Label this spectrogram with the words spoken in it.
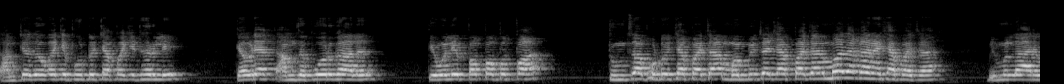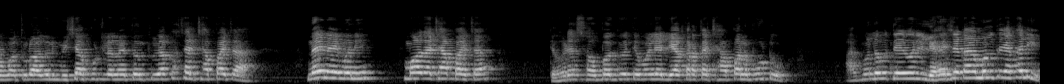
आमच्या दोघांचे फोटो छापायचे ठरले. तेवढ्यात आमचं पोरगं आलं. ते म्हणले पप्पा पप्पा तुमचा फोटो छापायचा मम्मीचा छापायचा आणि माझा का नाही छापायचा? मी म्हणलं अरे बाबा तुला अजून मिशा फुटला नाही तर तुझा कसा छापायचा? नाही नाही म्हणे माझा छापायचा. तेवढ्या सौभाग्य होते म्हणले लेकराचा छापा ना फोटो आणि म्हणलं ते म्हणे लिहायचं काय? म्हणलं त्याच्याखाली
